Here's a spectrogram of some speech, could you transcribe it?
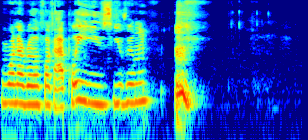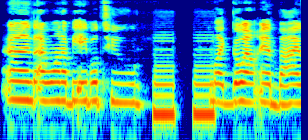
whenever the fuck I please, you feel me? and I want to be able to like go out and buy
